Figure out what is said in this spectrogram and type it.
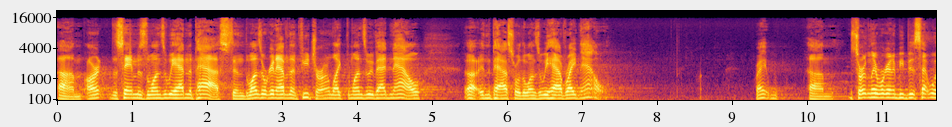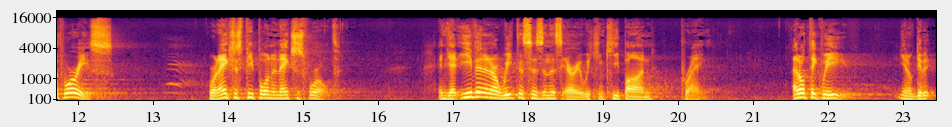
um, aren't the same as the ones that we had in the past, and the ones that we're going to have in the future aren't like the ones we've had now uh, in the past or the ones that we have right now. Right? Um, certainly, we're going to be beset with worries. We're an anxious people in an anxious world. And yet, even in our weaknesses in this area, we can keep on praying. I don't think we, you know, get it.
